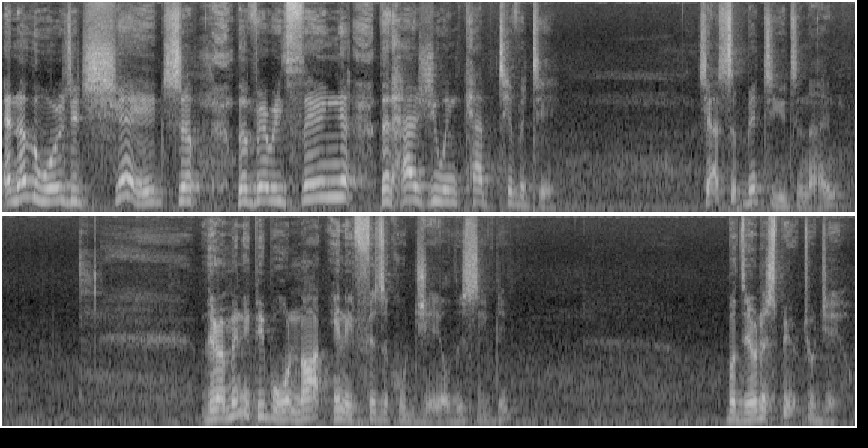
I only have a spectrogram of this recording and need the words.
in other words, it shakes the very thing that has you in captivity. See, I submit to you tonight. There are many people who are not in a physical jail this evening but they're in a spiritual jail.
